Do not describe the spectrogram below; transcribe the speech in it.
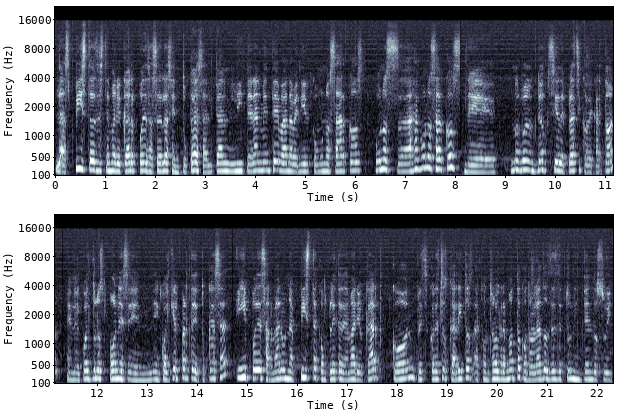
las pistas de este Mario Kart puedes hacerlas en tu casa, Literal, literalmente van a venir como unos arcos, unos ajá, arcos de no bueno, de plástico de cartón, en el cual tú los pones en, en, cualquier parte de tu casa y puedes armar una pista completa de Mario Kart con, pues, con estos carritos a control remoto controlados desde tu Nintendo Switch.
